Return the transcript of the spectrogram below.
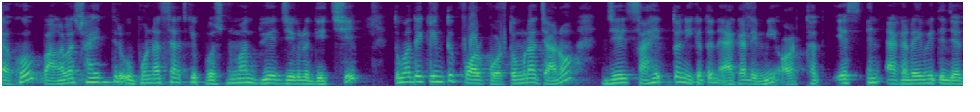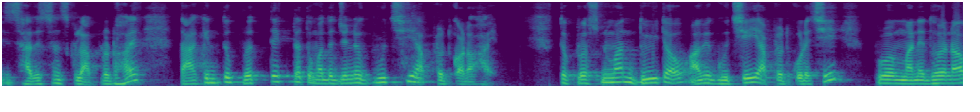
দেখো বাংলা সাহিত্যের উপন্যাসে আজকে প্রশ্নমান দুয়ে যেগুলো দিচ্ছি, তোমাদের কিন্তু পরপর তোমরা জানো যে সাহিত্য নিকেতন একাডেমি অর্থাৎ এস এন একাডেমিতে যে সাজেশনসগুলো আপলোড হয়, তা কিন্তু প্রত্যেকটা তোমাদের জন্য গুছিয়ে আপলোড করা হয়। তো প্রশ্নমান দুইটাও আমি গুছিয়েই আপলোড করেছি। মানে ধরে নাও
